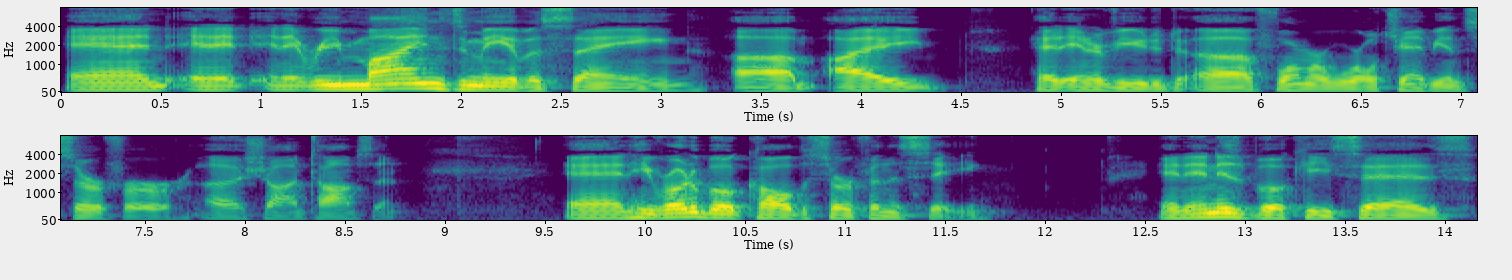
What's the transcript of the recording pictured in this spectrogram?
And and it and it reminds me of a saying. Um, I had interviewed uh, former world champion surfer uh, Shaun Tomson. And he wrote a book called The Surf and the Sea. And in his book, he says,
